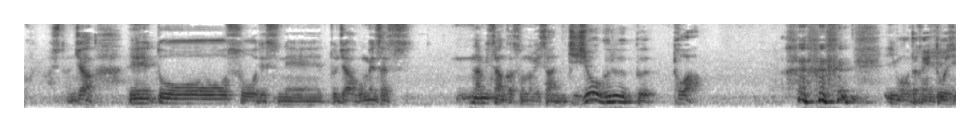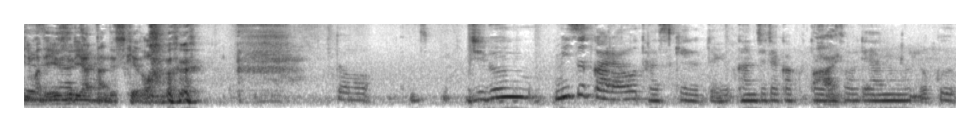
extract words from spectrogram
わかりました。じゃあ、えっ、と、そうですね。えっ、と、じゃあ、ごめんなさい。ナミさんかそのみさん、自助グループとは 今、お互いに同時にまで譲り合ったんですけど。とじ自分自らを助けるという感じで書くと、はいそれであのよく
